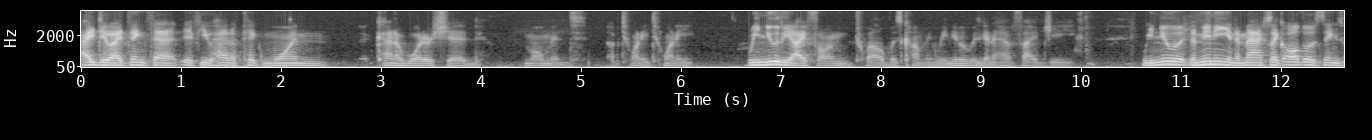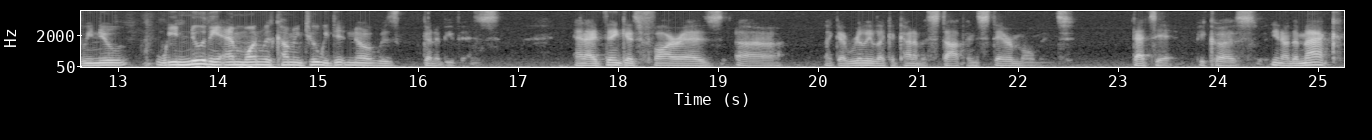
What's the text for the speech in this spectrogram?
I do. I think that if you had to pick one kind of watershed moment of 2020, we knew the iPhone 12 was coming. We knew it was going to have 5G we knew the mini and the max like all those things we knew. We knew the m1 was coming too. We didn't know it was going to be this. And i think as far as uh like a really like a kind of a stop and stare moment that's it. Because you know the mac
